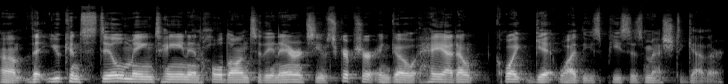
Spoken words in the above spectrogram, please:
um, that you can still maintain and hold on to the inerrancy of scripture and go hey i don't quite get why these pieces mesh together.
